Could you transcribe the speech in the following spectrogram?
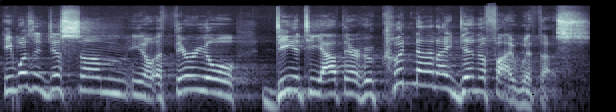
he wasn't just some you know, ethereal deity out there who could not identify with us.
